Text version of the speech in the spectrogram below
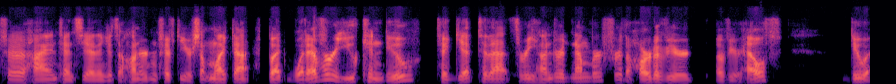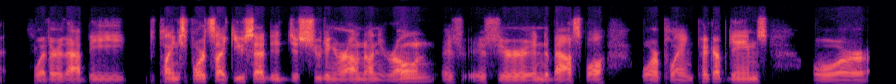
to high intensity, I think it's 150 or something like that. But whatever you can do to get to that 300 number for the heart of your of your health, do it. Whether that be playing sports like you said, just shooting around on your own if if you're into basketball, or playing pickup games, or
